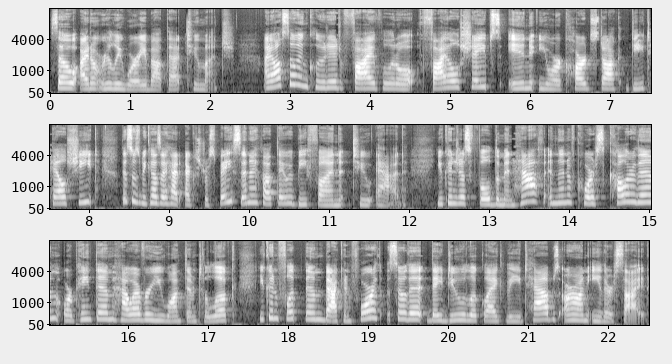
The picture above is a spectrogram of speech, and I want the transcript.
so I don't really worry about that too much. I also included five little file shapes in your cardstock detail sheet. This was because I had extra space and I thought they would be fun to add. You can just fold them in half and then of course color them or paint them however you want them to look. You can flip them back and forth so that they do look like the tabs are on either side.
